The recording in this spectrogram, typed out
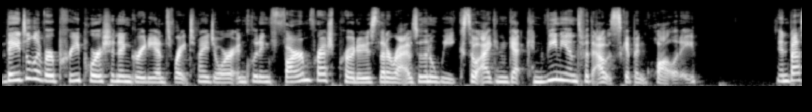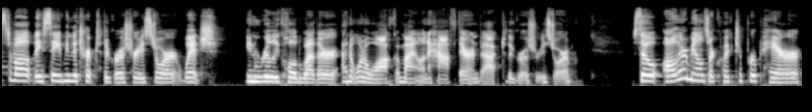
they deliver pre portioned ingredients right to my door, including farm fresh produce that arrives within a week so I can get convenience without skipping quality. And best of all, they save me the trip to the grocery store, which in really cold weather, I don't want to walk a mile and a half there and back to the grocery store. So all their meals are quick to prepare.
